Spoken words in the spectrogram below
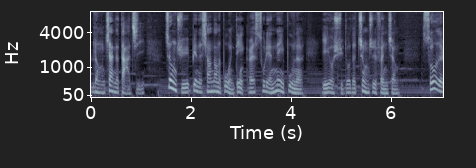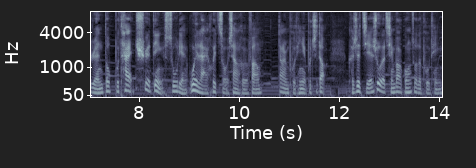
冷战的打击。政局变得相当的不稳定，而苏联内部呢也有许多的政治纷争，所有的人都不太确定苏联未来会走向何方。当然，普廷也不知道。可是结束了情报工作的普廷，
